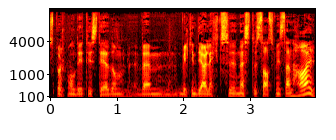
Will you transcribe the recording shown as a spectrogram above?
spørsmålet ditt i sted om hvem, hvilken dialekt neste statsministeren har,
